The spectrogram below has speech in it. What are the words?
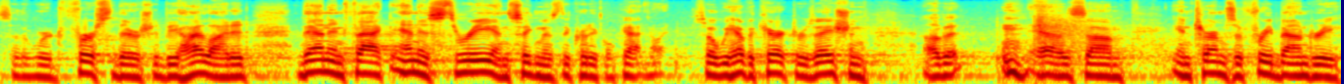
so the word first there should be highlighted, then in fact n is 3 and sigma is the critical catenoid. So we have a characterization of it as um, in terms of free boundary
